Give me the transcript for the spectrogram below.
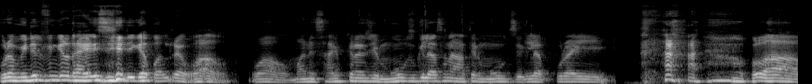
পুরো মিডল ফিঙ্গার দেখাই দিছে এদিকে পাল্টে ওয়াও ওয়াও মানে সাকিব খানের যে মুভসগুলো আছে না, হাতের মুভস এগুলা পুরাই ওয়াও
